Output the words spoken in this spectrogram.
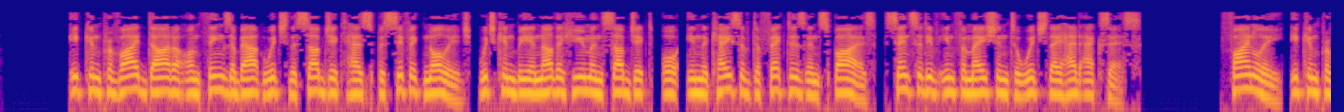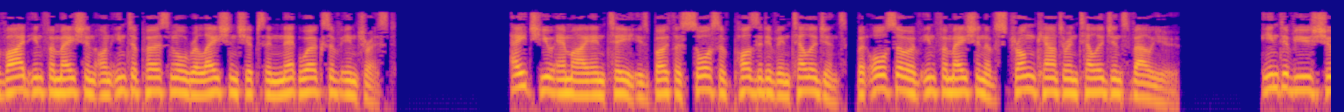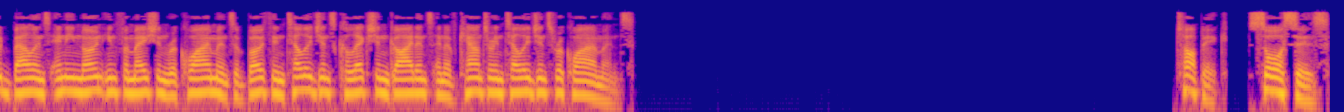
It can provide data on things about which the subject has specific knowledge, which can be another human subject, or, in the case of defectors and spies, sensitive information to which they had access. Finally, it can provide information on interpersonal relationships and networks of interest. HUMINT is both a source of positive intelligence, but also of information of strong counterintelligence value. Interviews should balance any known information requirements of both intelligence collection guidance and of counterintelligence requirements. Sources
